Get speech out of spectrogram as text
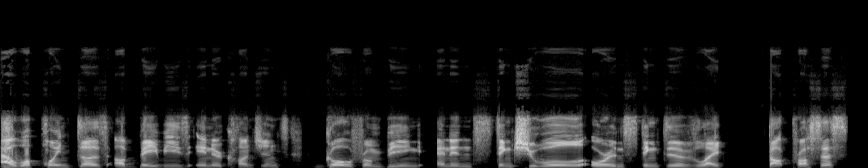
at what point does a baby's inner conscience go from being an instinctual or instinctive like thought process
